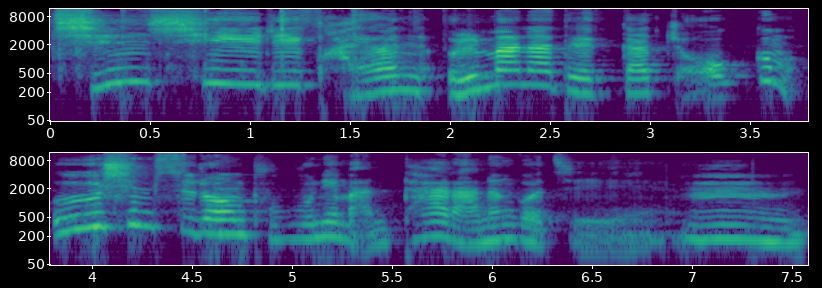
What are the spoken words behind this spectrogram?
진실이 과연 얼마나 될까 조금 의심스러운 부분이 많다라는 거지. 음.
